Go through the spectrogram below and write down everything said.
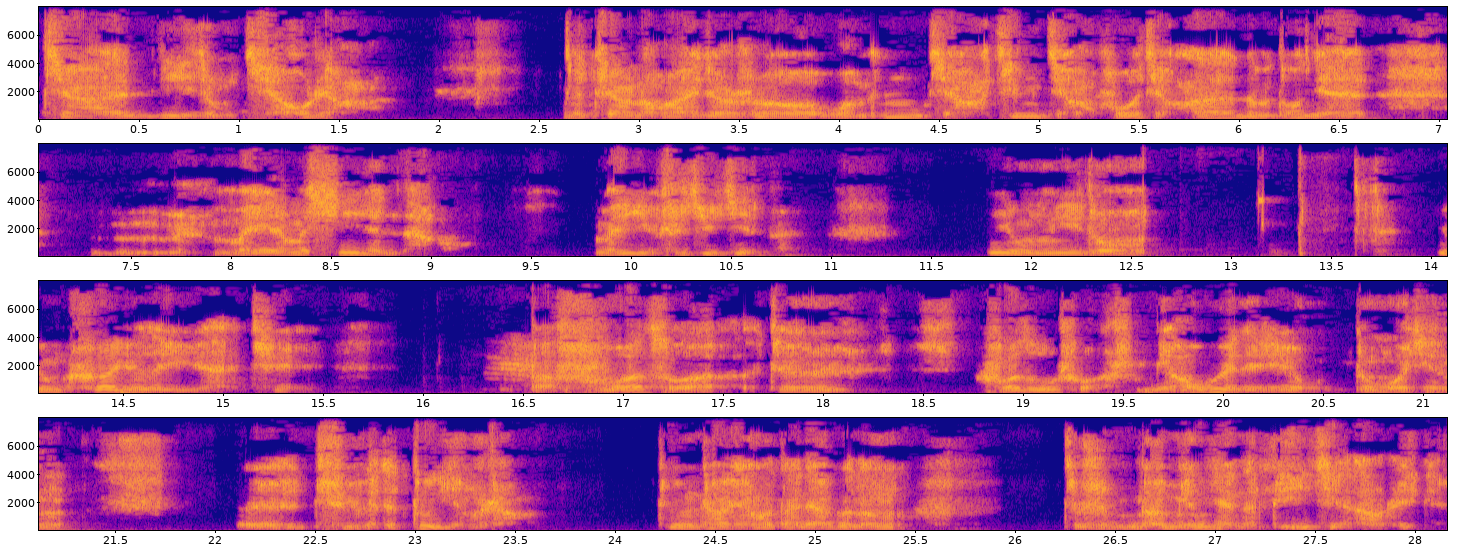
架一种桥梁。那这样的话，也就是说，我们讲经讲佛讲了那么多年，嗯，没什么新鲜的，没与时俱进，用一种用科学的语言去把佛所就是佛祖所描绘的这种种模型。呃，去给它对应上，对应上以后，大家可能就是很明显的理解到这一点，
